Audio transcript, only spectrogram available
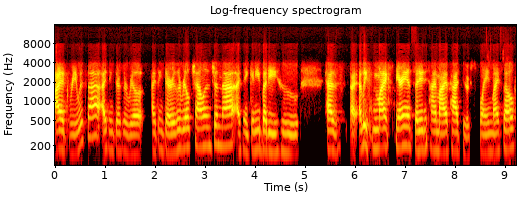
I agree with that. I think there's a real I think there is a real challenge in that. I think anybody who has at least in my experience at any time I've had to explain myself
